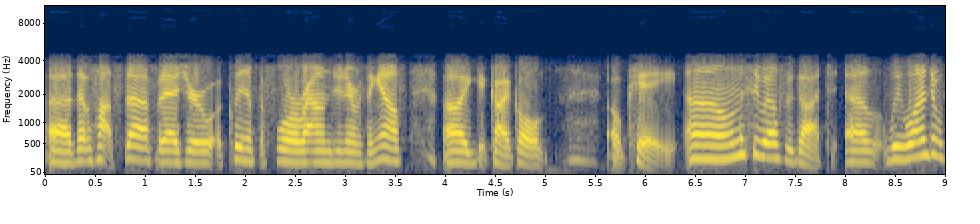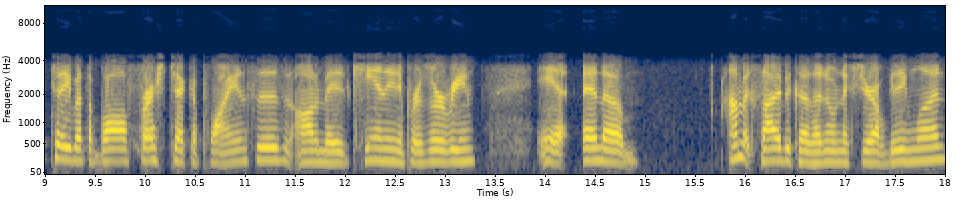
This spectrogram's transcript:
Uh, that was hot stuff, but as you're cleaning up the floor around you and everything else, uh, you get kind of cold. Okay, uh, let me see what else we got. Uh, we wanted to tell you about the Ball Fresh Tech appliances and automated canning and preserving, and, and um, I'm excited because I know next year I'm getting one.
